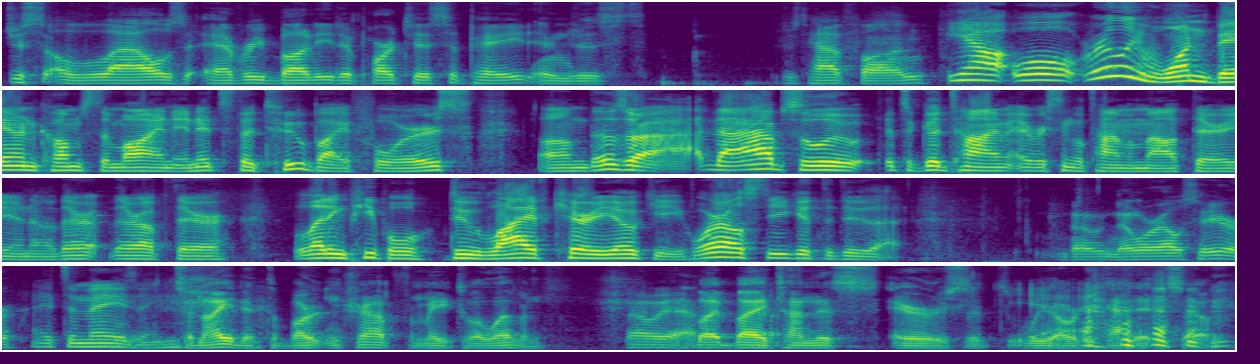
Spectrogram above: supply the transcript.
just allows everybody to participate and just just have fun. Yeah, well, really, one band comes to mind, and it's the Two by Fours. Um, those are the absolute. It's a good time every single time I'm out there. You know, they're they're up there letting people do live karaoke. Where else do you get to do that? No, nowhere else here. It's amazing. tonight at the Barton Trap from eight to eleven. Oh yeah. But by the time this airs, it's, we already had it. So it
